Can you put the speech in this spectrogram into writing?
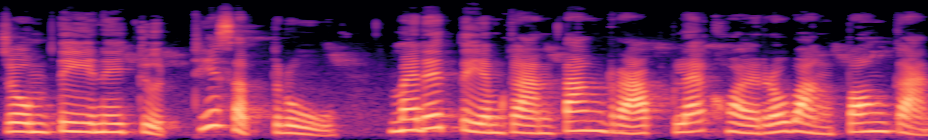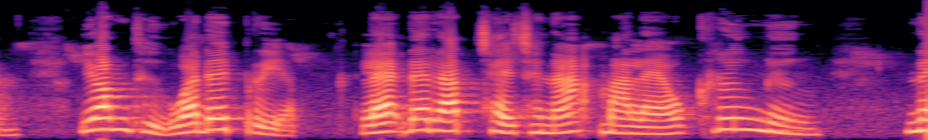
โจมตีในจุดที่ศัตรูไม่ได้เตรียมการตั้งรับ และคอยระวังป้องกัน ย่อมถือว่าได้เปรียบ และได้รับชัยชนะมาแล้วครึ่งหนึ่ง ใน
